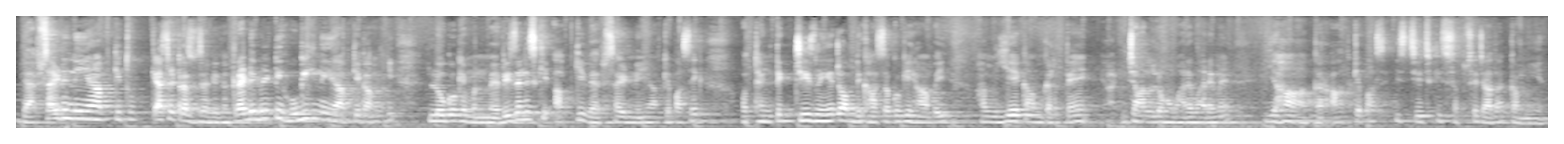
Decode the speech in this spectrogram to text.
वेबसाइट ही नहीं है आपकी तो कैसे ट्रस्ट जगेगा? क्रेडिबिलिटी होगी ही नहीं है आपके काम की, लोगों के मन में। रीज़न इसकी आपकी वेबसाइट नहीं है, आपके पास एक ऑथेंटिक चीज़ नहीं है जो आप दिखा सको कि हाँ भाई, हम ये काम करते हैं, जान लो हमारे बारे में, यहाँ आकर आपके पास इस चीज़ की सबसे ज़्यादा कमी है।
